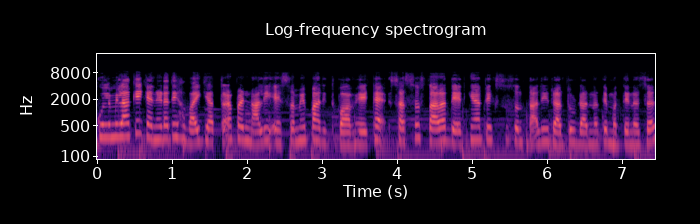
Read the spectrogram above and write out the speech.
ਕੁੱਲ ਮਿਲਾ ਕੇ ਕੈਨੇਡਾ ਦੀ ਹਵਾਈ ਯਾਤਰਾ ਪ੍ਰਣਾਲੀ ਇਸ ਸਮੇਂ ਭਾਰੀ ਦਬਾਅ ਹੇਠ ਹੈ। 717 ਦੇਰੀਆਂ ਤੇ 147 ਰੱਦ ਉਡਾਨਾਂ ਦੇ ਮੱਦੇਨਜ਼ਰ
